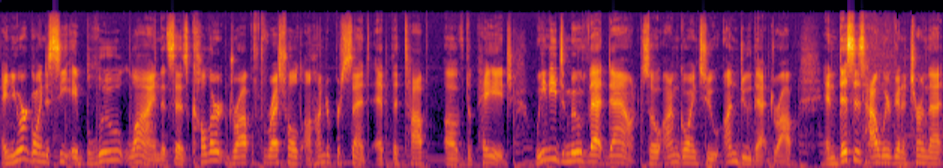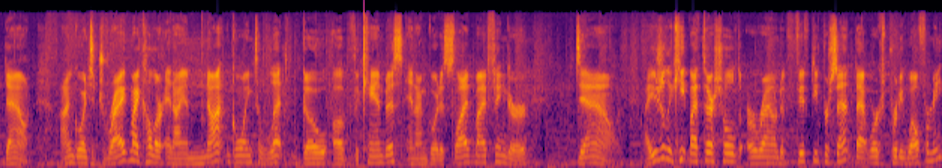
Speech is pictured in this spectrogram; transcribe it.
and you are going to see a blue line that says color drop threshold 100% at the top of the page. We need to move that down. So I'm going to undo that drop. And this is how we're going to turn that down. I'm going to drag my color and I am not going to let go of the canvas and I'm going to slide my finger down. I usually keep my threshold around 50%, that works pretty well for me,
